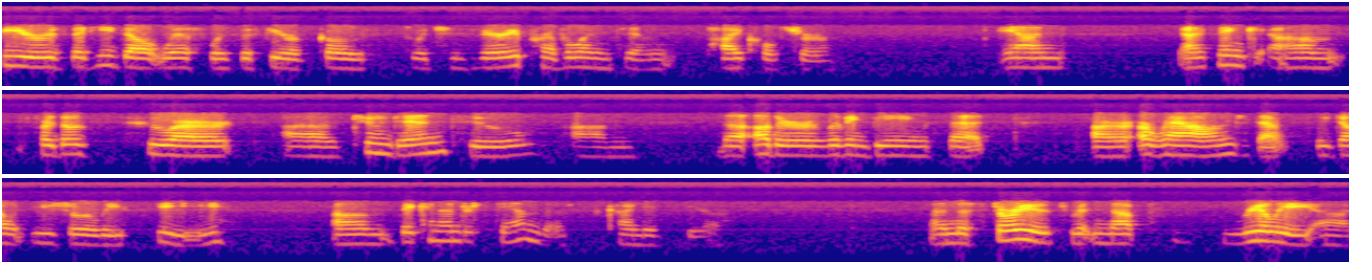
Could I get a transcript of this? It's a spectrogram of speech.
fears that he dealt with was the fear of ghosts which is very prevalent in Thai culture. And I think um, for those who are uh, tuned in to um, the other living beings that are around that we don't usually see, um, they can understand this kind of fear. And the story is written up really uh,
